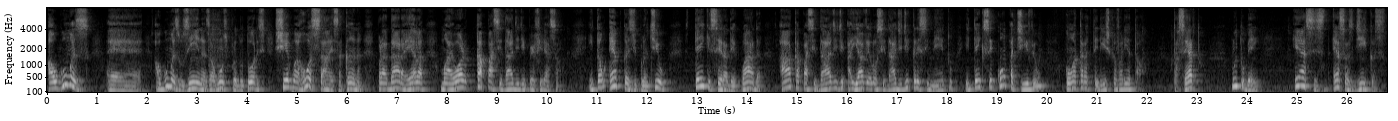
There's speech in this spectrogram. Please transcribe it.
Algumas é, Algumas usinas, alguns produtores chegam a roçar essa cana para dar a ela maior capacidade de perfilhação. Então, épocas de plantio têm que ser adequada à capacidade de, e à velocidade de crescimento e tem que ser compatível com a característica varietal. Tá certo? Muito bem. Essas, essas dicas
